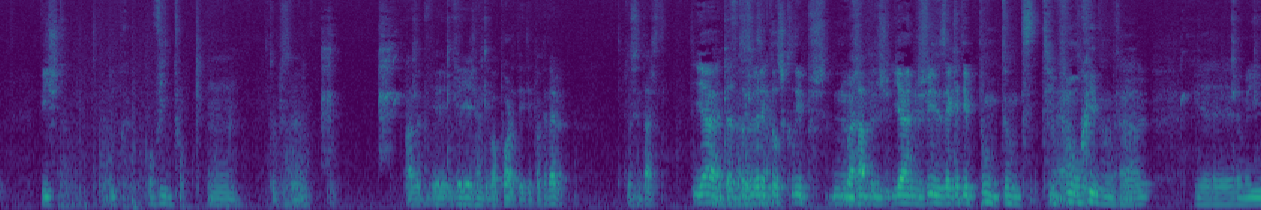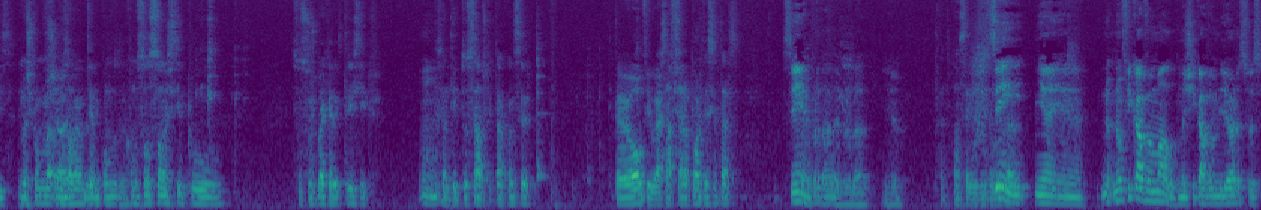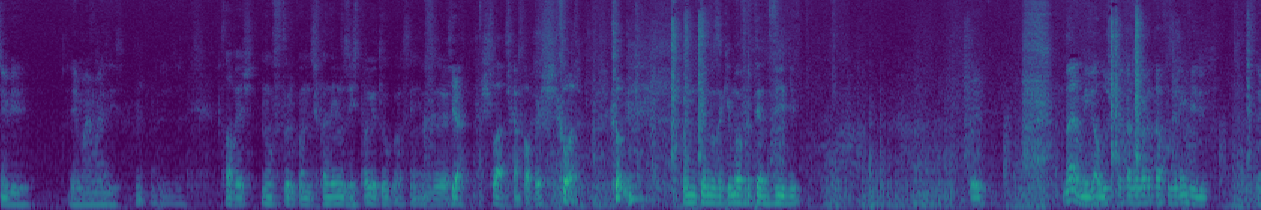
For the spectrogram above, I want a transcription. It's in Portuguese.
visto do que ouvido. Hum, estou a perceber. Quase que virias mesmo tipo a porta e tipo a cadeira. Tipo, tu sentaste. Yeah, É, estás a ver assim. aqueles clipes nos, nos, yeah, nos vídeos é que é tipo pum, tum, tipo Yeah. um ritmo? E era, era meio isso. Mas, como, mas ao mesmo tempo, como, como são sons tipo. São sons bem característicos. Hum. Portanto, tipo, tu sabes o que está a acontecer. Tipo, é óbvio, o gajo está a fechar a porta e sentar-se. Sim, é verdade, é verdade. Yeah. Portanto, consegues visualizar. Sim, yeah, yeah, yeah. Não, não ficava mal, mas ficava melhor se fosse em vídeo. Seria mais, mais isso. Talvez num futuro, quando expandirmos isto para o YouTube ou assim. mas, Yeah. talvez. Claro, claro. Quando temos aqui uma vertente de vídeo. Foi. Não, o Miguel Luz por acaso agora está a fazer em vídeo.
